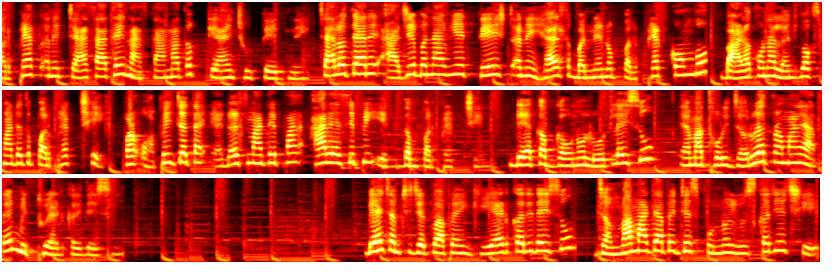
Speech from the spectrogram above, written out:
પરફેક્ટ અને ચા સાથે નાસ્તામાં તો ક્યાંય છૂટે જ નહીં. ચાલો ત્યારે આજે બનાવીએ ટેસ્ટ અને હેલ્થ બંનેનો પરફેક્ટ કોમ્બો બાળકોના લંચ બોક્સ માટે તો પરફેક્ટ છે, પણ ઓફિસ જતા એડલ્ટ માટે પણ આ રેસીપી એકદમ પરફેક્ટ છે. બે કપ ઘઉંનો લોટ લઈશું, એમાં થોડી જરૂરિયાત પ્રમાણે આપણે મીઠું એડ કરી દઈશું. બે ચમચી જેટલું આપણે અહીં ઘી એડ કરી દઈશું. જમવા માટે આપણે જે સ્પૂનનો યુઝ કરીએ છીએ,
